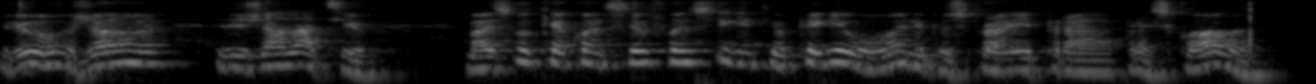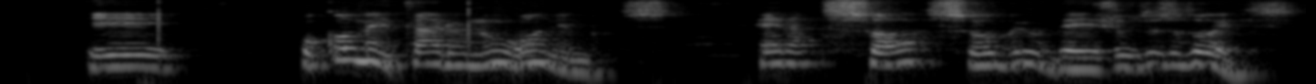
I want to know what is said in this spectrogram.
Viu o rojão, ele já latiu. Mas o que aconteceu foi o seguinte: eu peguei o ônibus para ir para a escola e o comentário no ônibus era só sobre o beijo dos dois,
